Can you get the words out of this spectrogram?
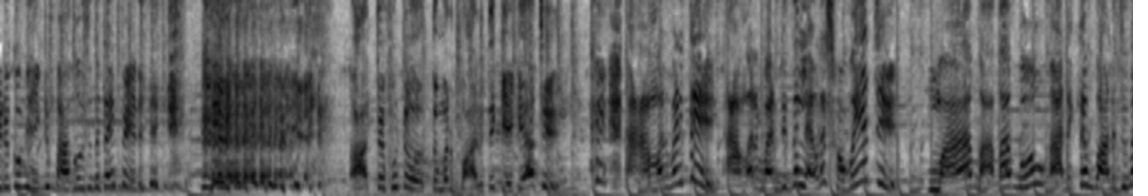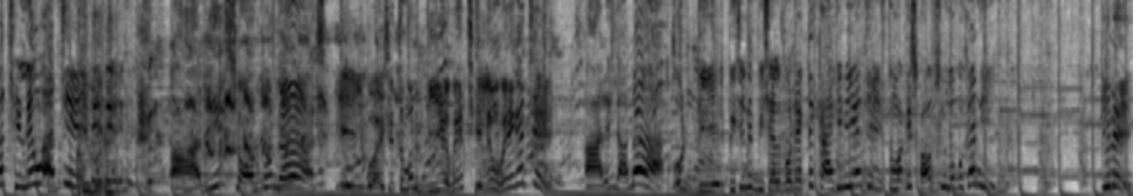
এরকমই একটু পাগল চোদা টাইপের। আচ্ছা ফুটো তোমার বাড়িতে কে কে আছে? আমার বাড়িতে? আমার বাড়িতে তো লেওরা সবাই আছে। মা বাবা বউ আর একটা বাড়ি চোদা ছেলেও আছে। আরে সর্বনাশ! এই বয়সে তোমার বিয়ে হয়ে ছেলে হয়ে গেছে? আরে দাদা ওর বিয়ের পিছনে বিশাল বড় একটা কাহিনী আছে। তোমাকে সব শুনব খানি। কিরে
